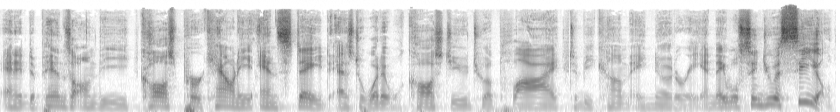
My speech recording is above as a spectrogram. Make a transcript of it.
and it depends on the cost per county and state as to what it will cost you to apply to become a notary. And they will send you a seal,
